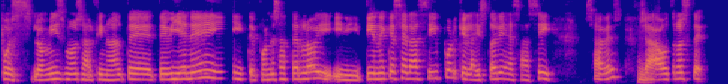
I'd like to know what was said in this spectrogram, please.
pues lo mismo, o sea, al final te, te viene y, te pones a hacerlo y, tiene que ser así porque la historia es así, ¿sabes? O sea, hmm. otros, te...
